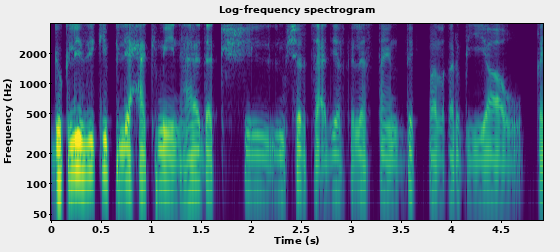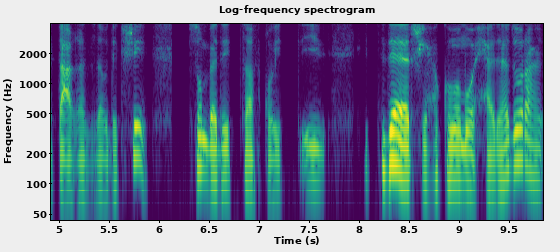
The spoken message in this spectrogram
دوك لي زيكيب اللي حاكمين هذاك الشيء المشرتع ديال فلسطين الضفة الغربية وقطاع غزة وداك الشيء خصهم بعدا يتفقوا يتدار شي حكومة موحدة. هادو راه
